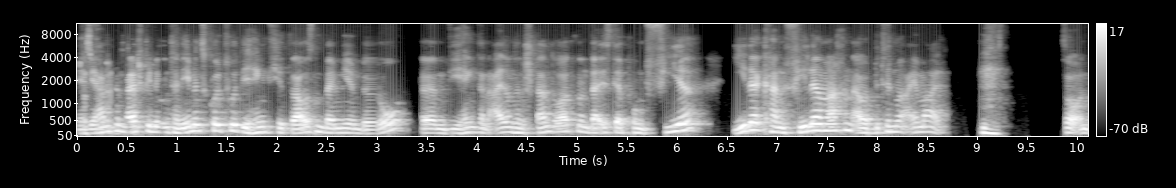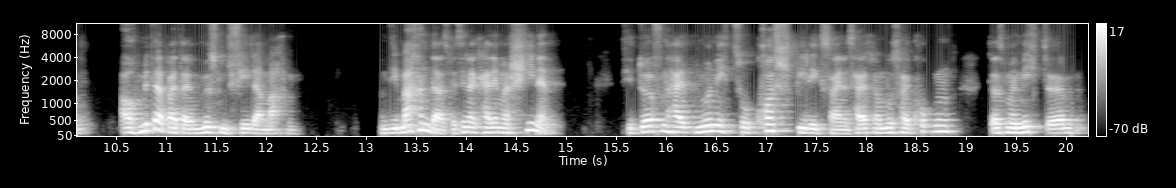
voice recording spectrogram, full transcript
Ja, wir haben zum Beispiel eine Unternehmenskultur, die hängt hier draußen bei mir im Büro. Ähm, die hängt an all unseren Standorten und da ist der Punkt 4, jeder kann Fehler machen, aber bitte nur einmal. so, und auch Mitarbeiter müssen Fehler machen. Und die machen das. Wir sind ja keine Maschinen. Sie dürfen halt nur nicht so kostspielig sein. Das heißt, man muss halt gucken, dass man nicht ähm,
